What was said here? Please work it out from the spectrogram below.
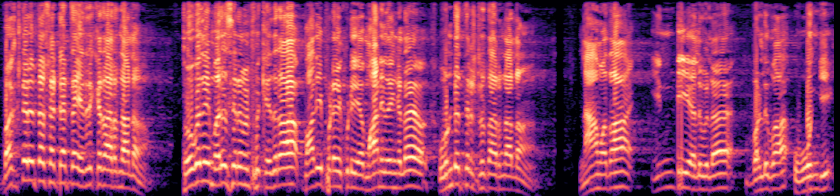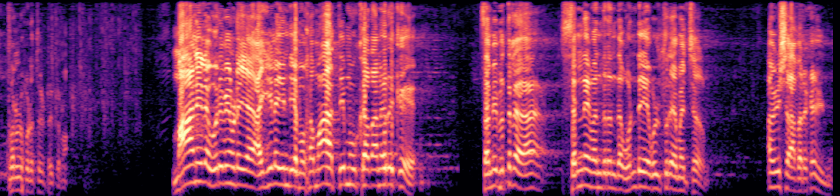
பக்திருத்த சட்டத்தை எதிர்க்கிறதா இருந்தாலும் தொகுதி மறுசீரமைப்புக்கு எதிராக பாதிப்படையக்கூடிய மாநிலங்களை ஒன்று திரட்டுறதா இருந்தாலும் நாம தான் இந்திய அளவில் வலுவா ஓங்கி குரல் கொடுத்துட்டு இருக்கிறோம். மாநில உரிமையுடைய அகில இந்திய முகமா திமுக தான் இருக்கு. சமீபத்தில் சென்னை வந்திருந்த ஒன்றிய உள்துறை அமைச்சர் அமித்ஷா அவர்கள்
